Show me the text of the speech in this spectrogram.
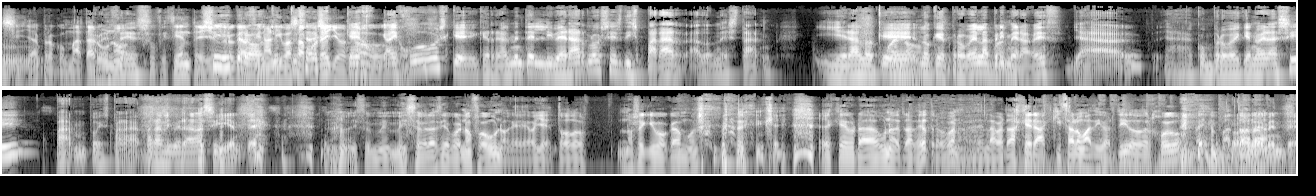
Sí, ya, pero con matar uno es suficiente. Yo creo que al final ibas a por ellos, ¿no? Hay juegos que, realmente liberarlos es disparar a donde están. Y era lo que, lo que probé la primera vez. Ya, ya comprobé que no era así. Pam, pues para, para liberar al siguiente. me, me, hizo gracia, pues no fue uno, que oye, todos nos equivocamos, es, que, era uno detrás de otro. Bueno, eh, la verdad es que era quizá lo más divertido del juego. Probablemente.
